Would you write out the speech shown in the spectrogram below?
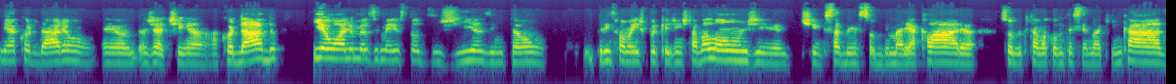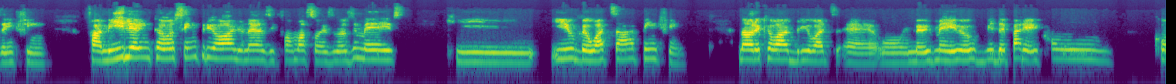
me acordaram, eu já tinha acordado, e eu olho meus e-mails todos os dias, então, principalmente porque a gente estava longe, tinha que saber sobre Maria Clara, sobre o que estava acontecendo aqui em casa, enfim, família, então eu sempre olho, né, as informações dos meus e-mails, que e o meu WhatsApp, enfim. Na hora que eu abri o, é, o meu e-mail, eu me deparei com, com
